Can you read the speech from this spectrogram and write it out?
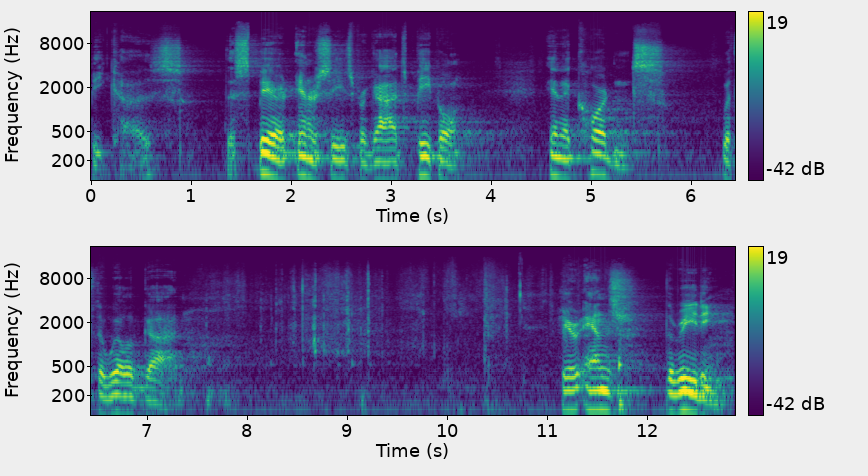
because the Spirit intercedes for God's people in accordance with the will of God. Here ends the reading.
